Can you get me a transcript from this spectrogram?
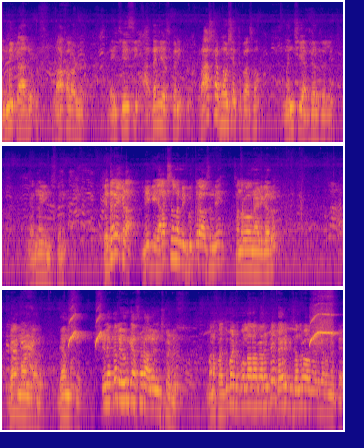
ఎన్ని కాదు లోకల్ వాళ్ళు దయచేసి అర్థం చేసుకొని రాష్ట్ర భవిష్యత్తు కోసం మంచి అభ్యర్థుల్ని నిర్ణయించుకొని ఇద్దరే ఇక్కడ మీకు ఎలక్షన్లో మీకు గుర్తు రావాల్సింది చంద్రబాబు నాయుడు గారు జగన్మోహన్ గారు జగన్మోహన్ గారు. వీళ్ళిద్దరు ఎవరికి వేస్తారో ఆలోచించుకోండి. మన పద్దిపాటి పుల్లారావు గారు అంటే డైరెక్ట్ చంద్రబాబు నాయుడు గారు అన్నట్టే.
